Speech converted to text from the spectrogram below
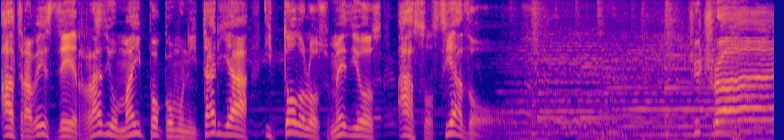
a través de Radio Maipo Comunitaria y todos los medios asociados. to try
